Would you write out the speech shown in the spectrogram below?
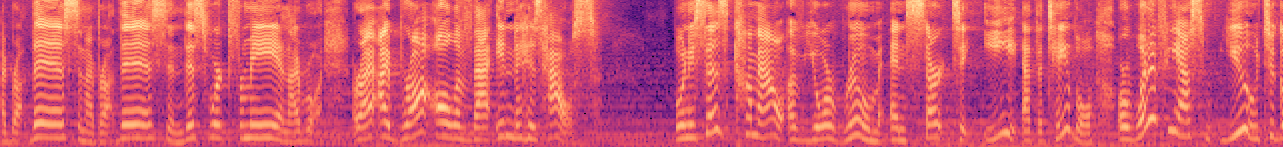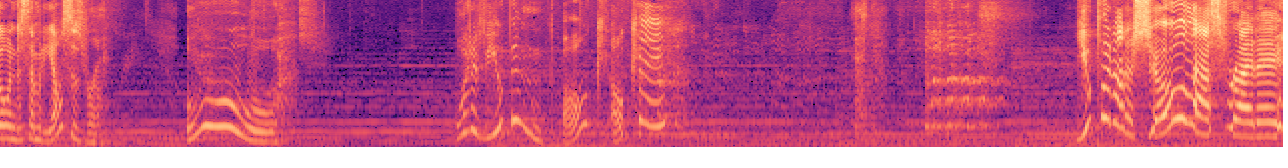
I brought this and I brought this and this worked for me and I brought right I brought all of that into his house. But when he says come out of your room and start to eat at the table, or what if he asks you to go into somebody else's room? Ooh. What have you been okay, okay. You put on a show last Friday.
